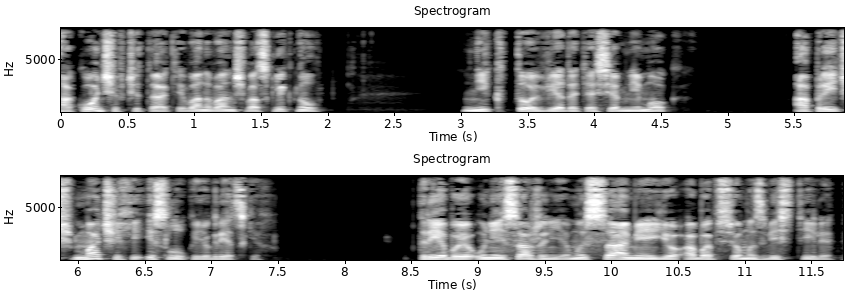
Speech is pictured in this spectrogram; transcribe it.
Окончив читать, Иван Иванович воскликнул, «Никто ведать о сем не мог, а притч мачехи и слуг ее грецких. Требуя у ней саженья, мы сами ее обо всем известили.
